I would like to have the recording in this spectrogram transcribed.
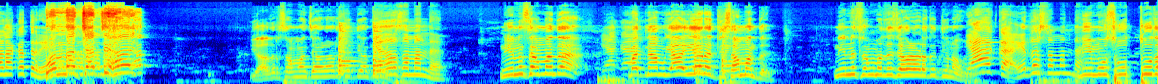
ಸಂಬಂಧ ಚಡ್ಡಿ ಹೈ. ಯಾವ್ದ್ರ ಸಂಬಂಧ ಜಗಳ ಆಡ್ತೈತಿ ಅಂತ ಎದ್ರ ಸಂಬಂಧ? ನಿನ್ನ ಸಂಬಂಧ? ಮತ್ ನಮ್ಗೆ ಯಾವ ಏನೈತಿ ಸಂಬಂಧ? ನಿನ್ನ ಸಂಬಂಧ ಜಗಳ ಆಡಕತ್ತೀವಿ ನಾವು. ಯಾಕ? ಎದ್ರ ಸಂಬಂಧ? ನಿಮ್ಮ ಸುತ್ತುದ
